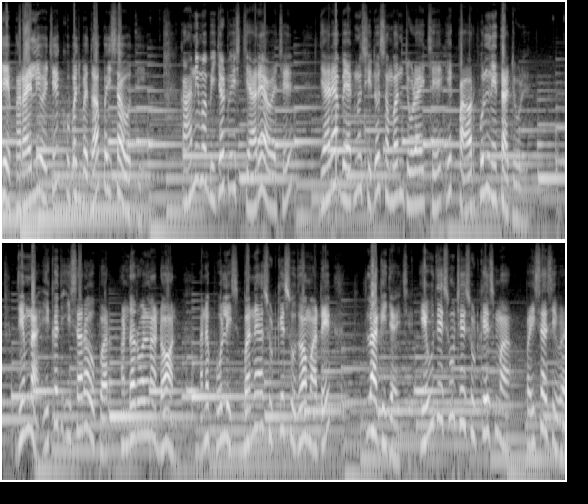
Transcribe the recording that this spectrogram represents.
જે ભરાયેલી હોય છે, ખૂબ જ બધા પૈસાઓથી. કહાનીમાં બીજો ટ્વિસ્ટ ત્યારે આવે છે, જ્યારે આ બેગનો સીધો સંબંધ જોડાય છે એક પાવરફુલ નેતા જોડે. જેમના એક જ ઈશારા ઉપર અંડરવર્લ્ડના ડોન અને પોલીસ બંને આ સુટકેસ શોધવા માટે લાગી જાય છે. એવું તે શું છે સુટકેસમાં પૈસા સિવાય?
